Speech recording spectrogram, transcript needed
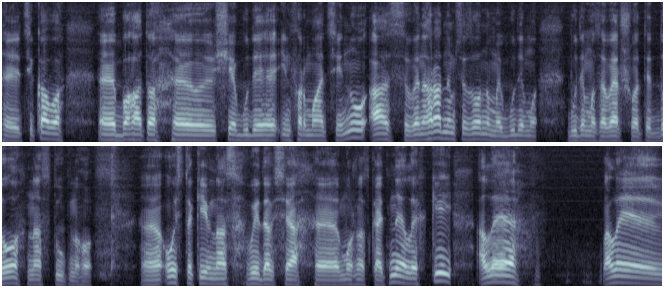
е, цікаво. Е, Багато е, ще буде інформації. Ну а з виноградним сезоном ми будемо, будемо завершувати до наступного. Ось такий в нас видався, можна сказати, нелегкий, але але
